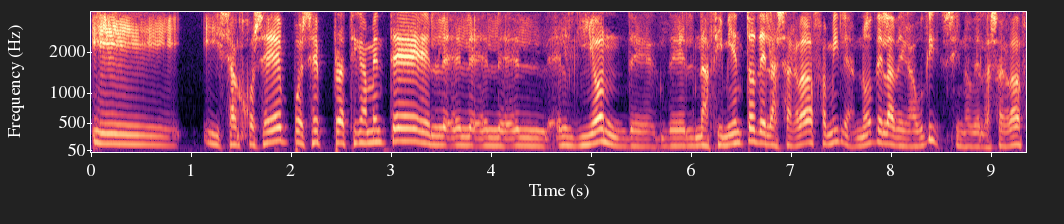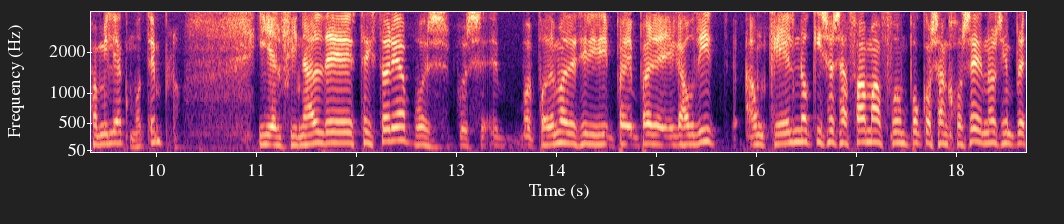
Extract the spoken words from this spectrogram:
Y, y San José pues es prácticamente el, el, el, guion de, del nacimiento de la Sagrada Familia, no de la de Gaudí, sino de la Sagrada Familia como templo. Y el final de esta historia, pues, pues, eh, pues podemos decir, Gaudí, aunque él no quiso esa fama, fue un poco San José, ¿no? Siempre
